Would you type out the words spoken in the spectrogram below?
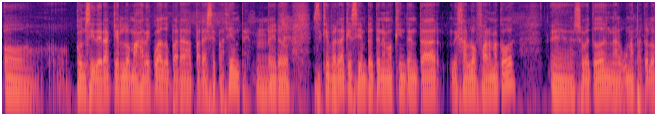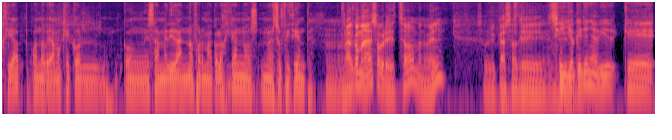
o, o considera que es lo más adecuado para, para ese paciente. Mm. Pero sí que es verdad que siempre tenemos que intentar dejar los fármacos, eh, sobre todo en algunas patologías, cuando veamos que con, con esas medidas no farmacológicas no, es- no es suficiente. Mm, ¿Algo más sobre esto, Manuel? Sobre el caso de... Sí, de- yo quería añadir que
